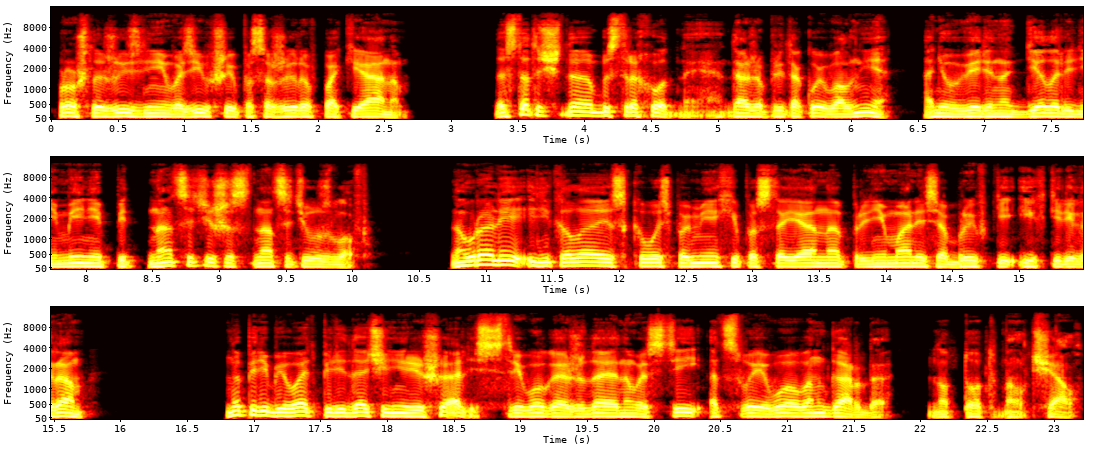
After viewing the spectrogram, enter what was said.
в прошлой жизни возившие пассажиров по океанам. Достаточно быстроходные, даже при такой волне, они уверенно делали не менее 15-16 узлов. На Урале и Николае сквозь помехи постоянно принимались обрывки их телеграмм, но перебивать передачи не решались, с тревогой ожидая новостей от своего авангарда, но тот молчал.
